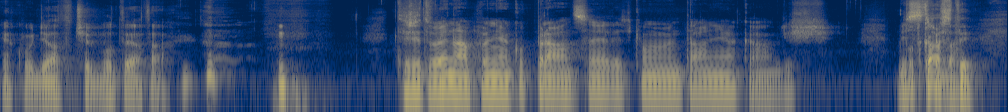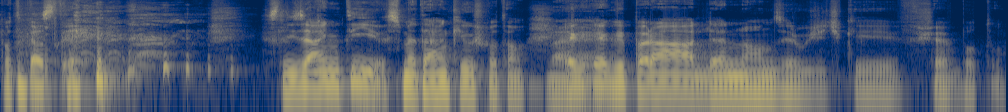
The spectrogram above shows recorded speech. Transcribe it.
jako dělat chatboty a tak. Takže tvoje náplň jako práce je teďka momentálně jaká? Když Podcasty. Třeba, podcasty. Slízání té smetánky už potom. Jak, jak vypadá den Honzy Růžičky v šéfbotu?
